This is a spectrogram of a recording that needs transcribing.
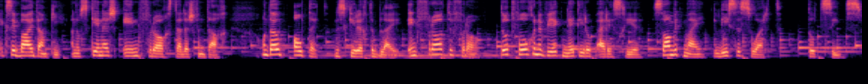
Ek sê baie dankie aan ons kenners en vraagstellers vandag. Onthou altyd nuuskierig te bly en vra te vra. Tot volgende week net hier op RSG, saam met my, Lise Swart. Totsiens.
